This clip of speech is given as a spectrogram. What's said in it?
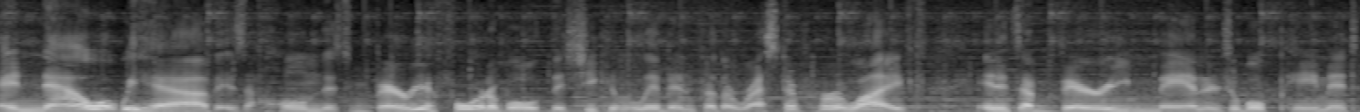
And now what we have is a home that's very affordable that she can live in for the rest of her life. And it's a very manageable payment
